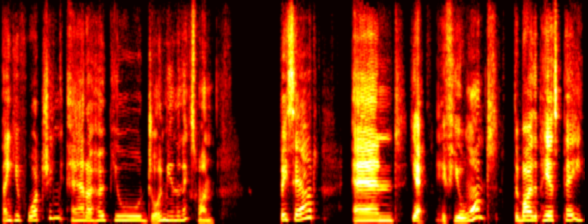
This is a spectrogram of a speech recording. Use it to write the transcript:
thank you for watching, and I hope you'll join me in the next one. Peace out, and yeah, if you want to buy the PSP,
